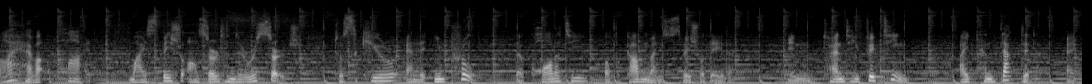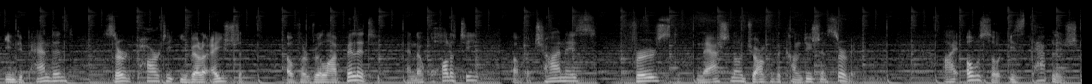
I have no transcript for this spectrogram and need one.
I have applied my spatial uncertainty research to secure and improve the quality of government spatial data. In 2015, I conducted an independent third-party evaluation of the reliability and the quality of China's first National Geographic Condition Survey. I also established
